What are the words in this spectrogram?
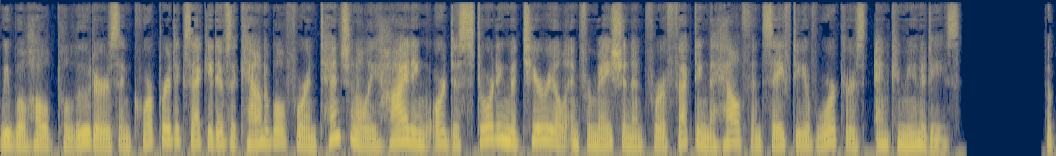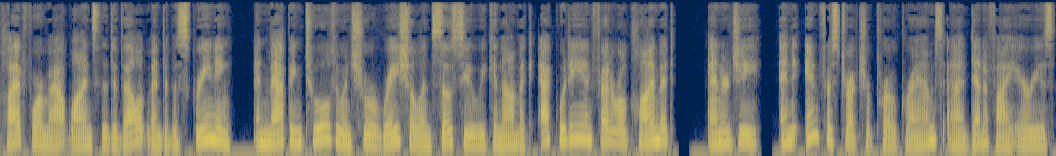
We will hold polluters and corporate executives accountable for intentionally hiding or distorting material information and for affecting the health and safety of workers and communities. The platform outlines the development of a screening and mapping tool to ensure racial and socioeconomic equity in federal climate, energy, and infrastructure programs and identify areas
